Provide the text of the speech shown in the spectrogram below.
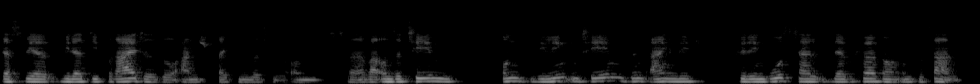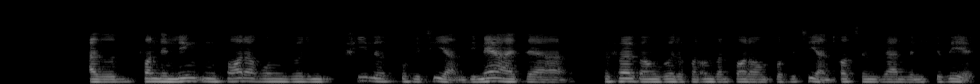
dass wir wieder die Breite so ansprechen müssen. Und äh, weil unsere Themen und die linken Themen sind eigentlich für den Großteil der Bevölkerung interessant. Also von den linken Forderungen würden viele profitieren. Die Mehrheit der Bevölkerung würde von unseren Forderungen profitieren. Trotzdem werden wir nicht gewählt,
